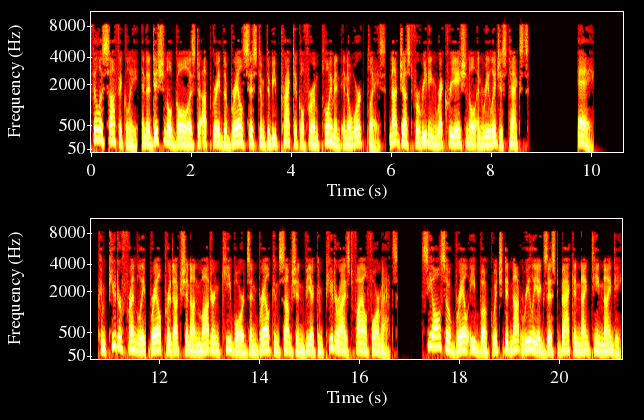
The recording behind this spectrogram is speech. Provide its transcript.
Philosophically, an additional goal is to upgrade the Braille system to be practical for employment in a workplace, not just for reading recreational and religious texts a computer-friendly Braille production on modern keyboards and Braille consumption via computerized file formats. See also Braille e-book which did not really exist back in 1990.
